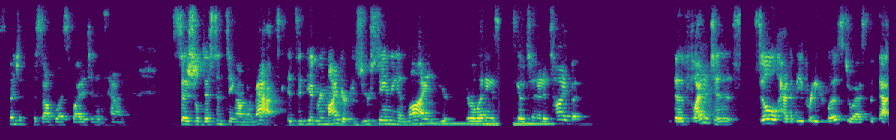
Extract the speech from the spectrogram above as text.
especially the Southwest flight attendants have social distancing on their mask. It's a good reminder because you're standing in line, you're, you're letting us go 10 at a time, but the flight attendants still had to be pretty close to us. But that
